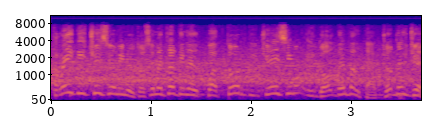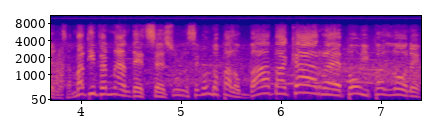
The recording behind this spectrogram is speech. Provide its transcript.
Tredicesimo minuto, siamo entrati nel quattordicesimo, il gol del vantaggio del Genoa. Matti Fernandez sul secondo palo, Babacar, poi pallone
